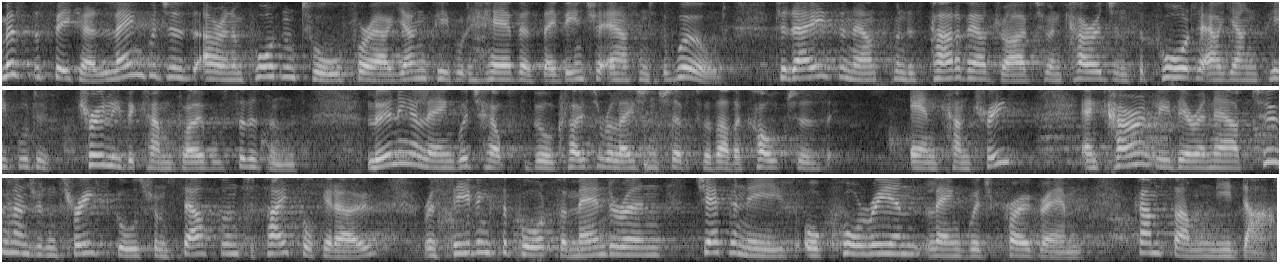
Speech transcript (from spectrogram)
Mr Speaker, languages are an important tool for our young people to have as they venture out into the world. Today's announcement is part of our drive to encourage and support our young people to truly become global citizens. Learning a language helps to build closer relationships with other cultures and countries. And currently there are now 203 schools from Southland to Taitokerau receiving support for Mandarin, Japanese or Korean language programs. Kamsamnida.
